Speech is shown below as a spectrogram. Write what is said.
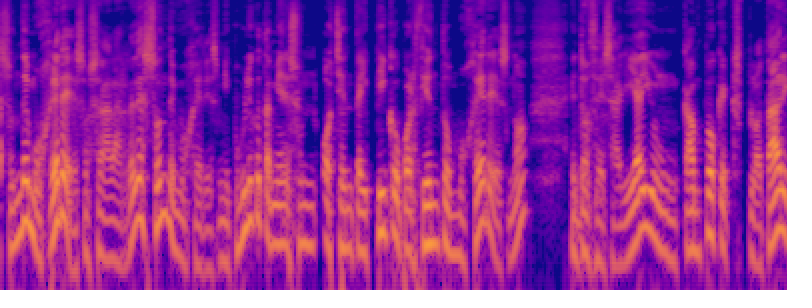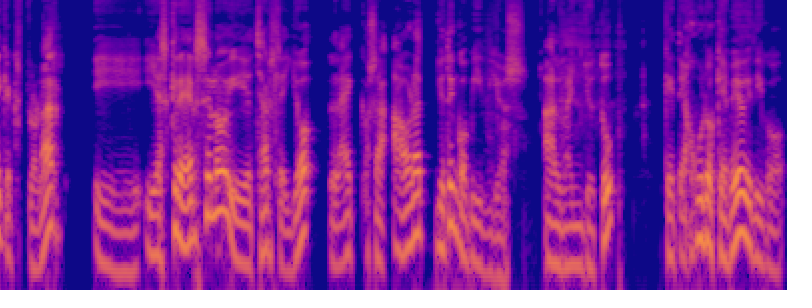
son de mujeres, o sea, las redes son de mujeres. Mi público también es un ochenta y pico por ciento mujeres, ¿no? Entonces, allí hay un campo que explotar y que explorar. Y, es creérselo y echarse. Yo, like, o sea, ahora yo tengo vídeos, Alba, en YouTube, que te juro que veo y digo,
